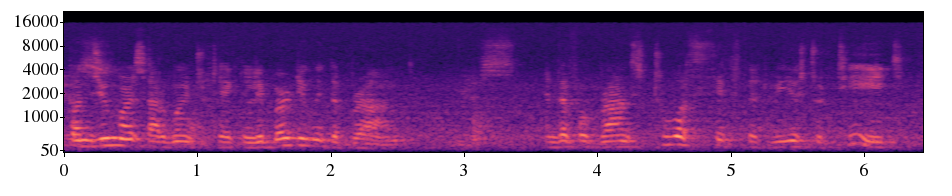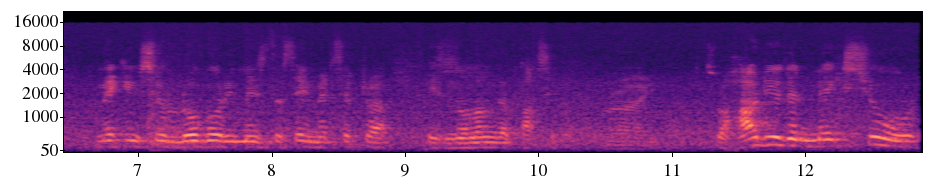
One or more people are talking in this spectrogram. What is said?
Yes. Consumers are going to take liberty with the brand, Yes. and therefore brand stewardships that we used to teach, making sure logo remains the same, etc., is no longer possible. Right. So how do you then make sure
